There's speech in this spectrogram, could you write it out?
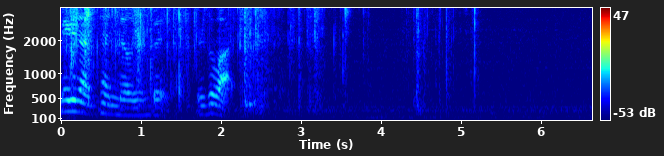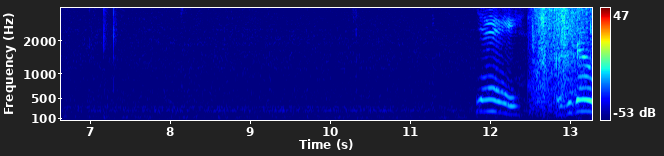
Maybe not 10 million, but there's a lot. Yay. Here we go.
